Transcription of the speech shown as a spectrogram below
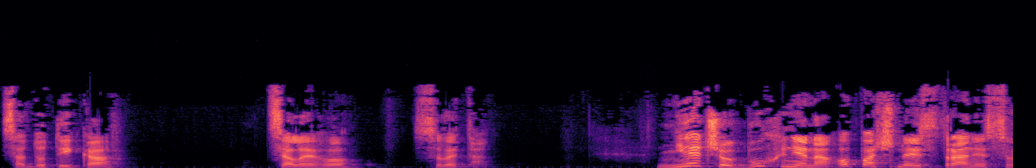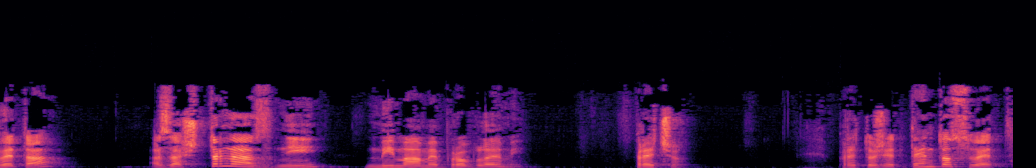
sa dotýka celého sveta. Niečo buchne na opačnej strane sveta a za 14 dní my máme problémy. Prečo? Pretože tento svet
